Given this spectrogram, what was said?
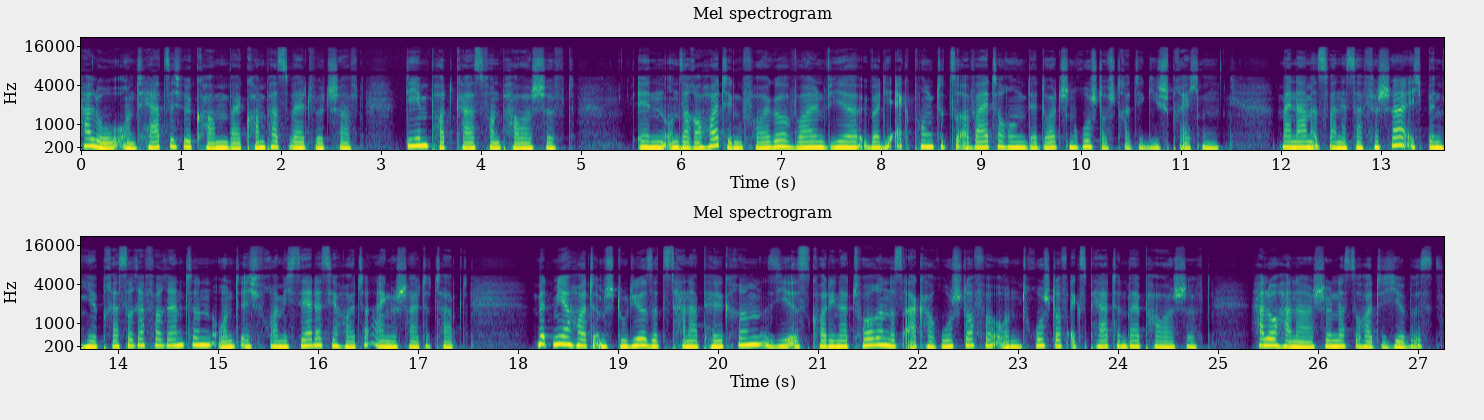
Hallo und herzlich willkommen bei Kompass Weltwirtschaft, dem Podcast von PowerShift. In unserer heutigen Folge wollen wir über die Eckpunkte zur Erweiterung der deutschen Rohstoffstrategie sprechen. Mein Name ist Vanessa Fischer, ich bin hier Pressereferentin und ich freue mich sehr, dass ihr heute eingeschaltet habt. Mit mir heute im Studio sitzt Hanna Pilgrim. Sie ist Koordinatorin des AK Rohstoffe und Rohstoffexpertin bei PowerShift. Hallo Hanna, schön, dass du heute hier bist.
